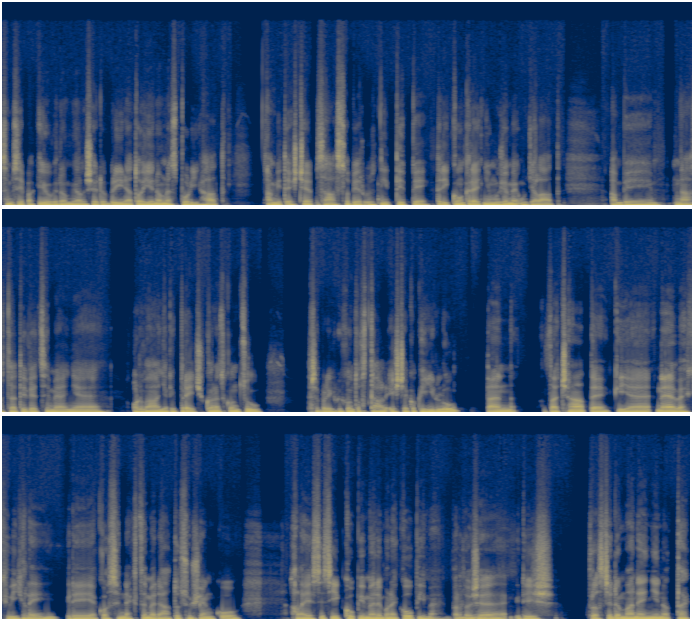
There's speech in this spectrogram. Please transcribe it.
jsem si pak i uvědomil, že je dobrý na to jenom nespolíhat a mít ještě v zásobě různý typy, které konkrétně můžeme udělat, aby nás ty věci méně odváděly pryč. Konec konců, třeba když bychom to vstáli ještě jako k jídlu, ten začátek je ne ve chvíli, kdy jako si nechceme dát tu sušenku, ale jestli si ji koupíme nebo nekoupíme. Protože mm-hmm. když prostě doma není, no tak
